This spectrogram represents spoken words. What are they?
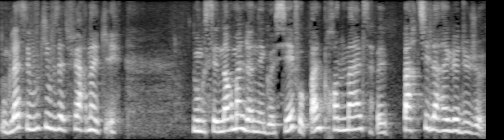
Donc là, c'est vous qui vous êtes fait arnaquer. Donc c'est normal de négocier, il faut pas le prendre mal, ça fait partie de la règle du jeu.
